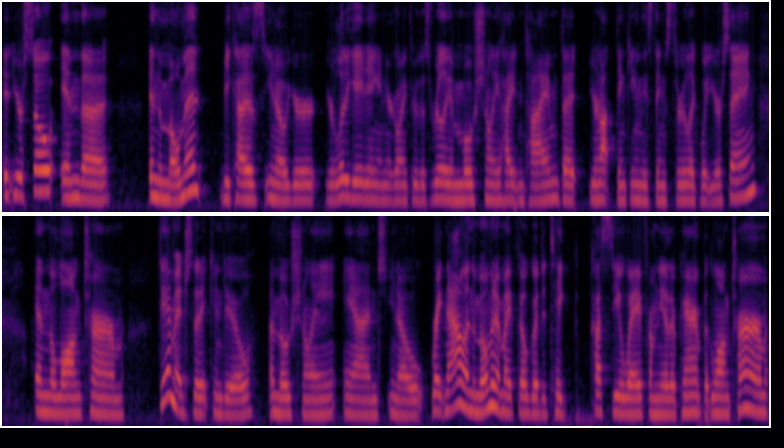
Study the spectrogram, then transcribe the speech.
it, you're so in the in the moment because you know you're you're litigating and you're going through this really emotionally heightened time that you're not thinking these things through like what you're saying and the long term damage that it can do emotionally and you know right now in the moment it might feel good to take custody away from the other parent but long term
